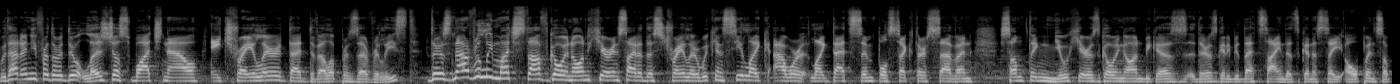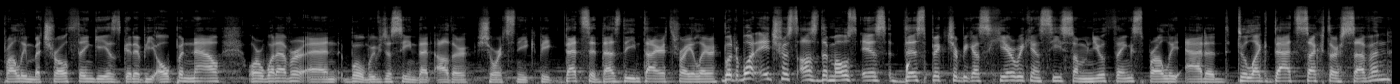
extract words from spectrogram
without any further ado, let's just watch now a trailer that developers have released. There's not really much stuff going on here inside of this trailer. We can see like our, like that simple Sector 7 something new here is going on because there's gonna be that sign that's gonna say open, so probably Metro thingy is gonna be open now or whatever, and boom, we've just seen that other short sneak peek. That's it, that's the entire trailer. But what interests us the most is this picture because here we can see some new things probably added to like that Sector 7.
